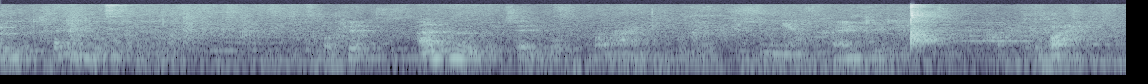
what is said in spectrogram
the table. Okay, under the table. All right. Thank you. Goodbye.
